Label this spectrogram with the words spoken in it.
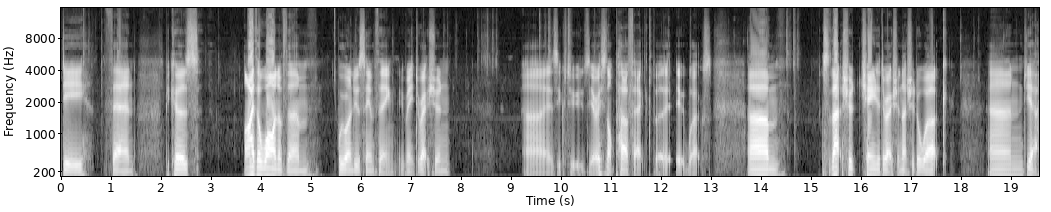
d then because either one of them we want to do the same thing. You make direction uh, is equal to zero. This is not perfect but it, it works. Um, so that should change the direction. That should all work. And yeah.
